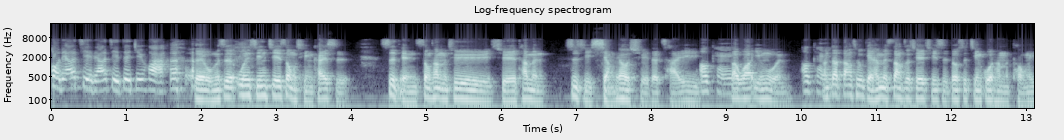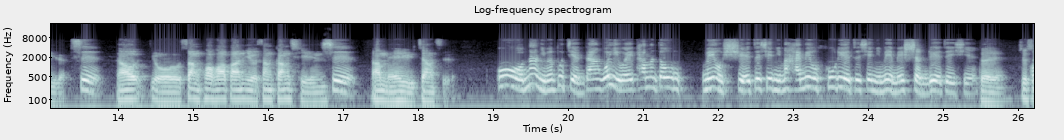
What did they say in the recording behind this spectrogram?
我 了解了解这句话。对，我们是温馨接送请开始，四点送他们去学他们。自己想要学的才艺，OK，包括英文，OK。那当初给他们上这些，其实都是经过他们同意的，是。然后有上画画班，也有上钢琴，是。然后美语这样子。哦，那你们不简单。我以为他们都没有学这些，你们还没有忽略这些，你们也没省略这些。对，就是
